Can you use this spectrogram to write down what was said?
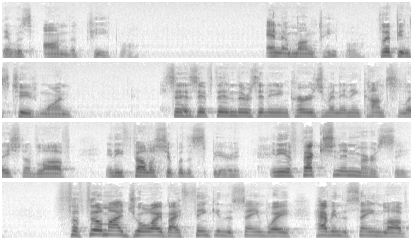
that was on the people and among people. Philippians 2 1 says, If then there's any encouragement, any consolation of love, any fellowship with the Spirit, any affection and mercy, fulfill my joy by thinking the same way, having the same love,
